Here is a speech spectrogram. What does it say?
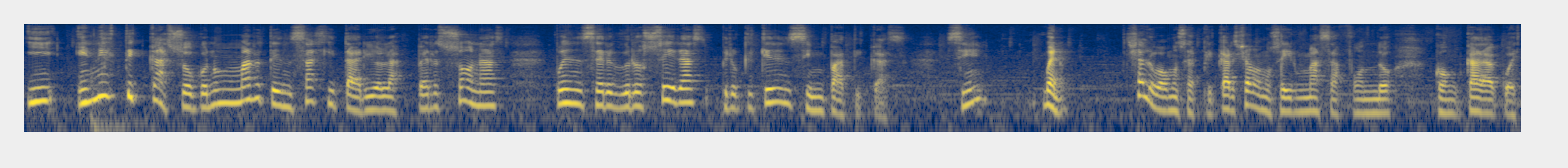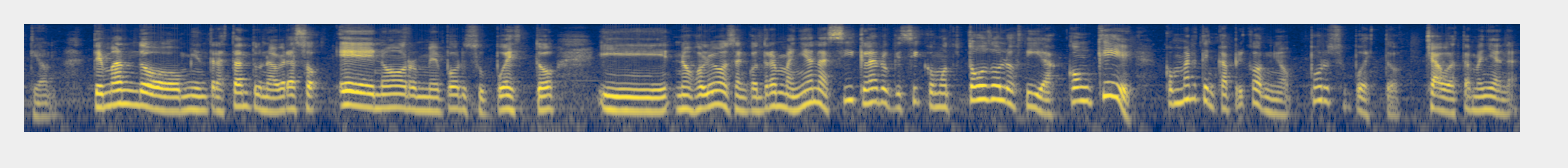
Y en este caso, con un Marte en Sagitario, las personas pueden ser groseras, pero que queden simpáticas. ¿sí? Bueno, ya lo vamos a explicar, ya vamos a ir más a fondo con cada cuestión. Te mando mientras tanto un abrazo enorme, por supuesto, y nos volvemos a encontrar mañana, sí, claro que sí, como todos los días. ¿Con qué? Con Marte en Capricornio, por supuesto. Chao, hasta mañana.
